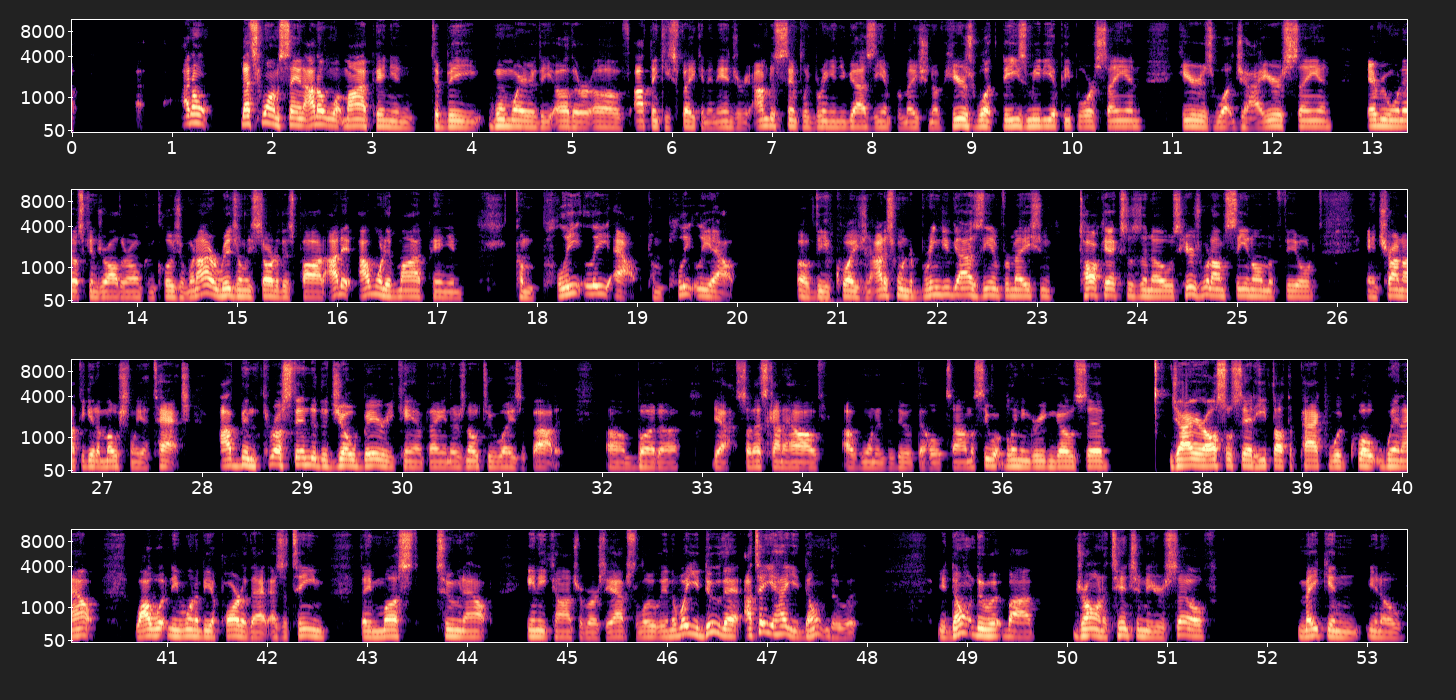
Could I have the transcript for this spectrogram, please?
I don't that's why I'm saying I don't want my opinion to be one way or the other of I think he's faking an injury. I'm just simply bringing you guys the information of here's what these media people are saying, here's what Jaire is saying. Everyone else can draw their own conclusion. When I originally started this pod, I did I wanted my opinion completely out, completely out of the equation. I just wanted to bring you guys the information, talk X's and O's. Here's what I'm seeing on the field, and try not to get emotionally attached. I've been thrust into the Joe Barry campaign. There's no two ways about it. Um, but uh, yeah, so that's kind of how I've I've wanted to do it the whole time. Let's see what Bleeding Green Goes said. Jaire also said he thought the pack would quote win out. Why wouldn't he want to be a part of that? As a team, they must tune out any controversy. Absolutely. And the way you do that, I'll tell you how you don't do it. You don't do it by drawing attention to yourself, making, you know,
